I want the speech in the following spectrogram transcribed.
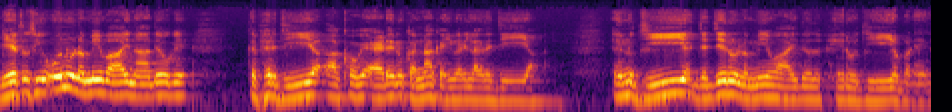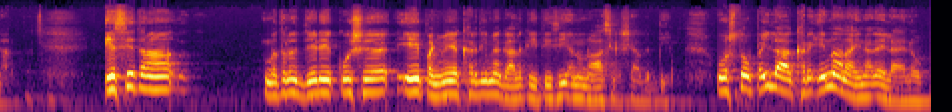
ਜੇ ਤੁਸੀਂ ਉਹਨੂੰ ਲੰਮੀ ਆਵਾਜ਼ ਨਾ ਦਿਓਗੇ, ਤੇ ਫਿਰ ਜੀ ਆਖੋਗੇ ਐੜੇ ਨੂੰ ਕੰਨਾ ਕਈ ਵਾਰੀ ਲੱਗਦਾ ਜੀ ਆ। ਇਹਨੂੰ ਜੀ ਜੱਜੇ ਨੂੰ ਲੰਮੀ ਆਵਾਜ਼ ਦਿਓ ਤੇ ਫਿਰ ਉਹ ਜੀ ਬਣੇਗਾ। ਇਸੇ ਤਰ੍ਹਾਂ ਮਤਲਬ ਜਿਹੜੇ ਕੁਝ ਇਹ ਪੰਜਵੇਂ ਅੱਖਰ ਦੀ ਮੈਂ ਗੱਲ ਕੀਤੀ ਸੀ ਅਨੁਨਾਸਿਕ ਸ਼ਬਦ ਦੀ ਉਸ ਤੋਂ ਪਹਿਲਾ ਅੱਖਰ ਇਹਨਾਂ ਲਾਈਨਾਂ ਦੇ ਲੈ ਲਓ।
